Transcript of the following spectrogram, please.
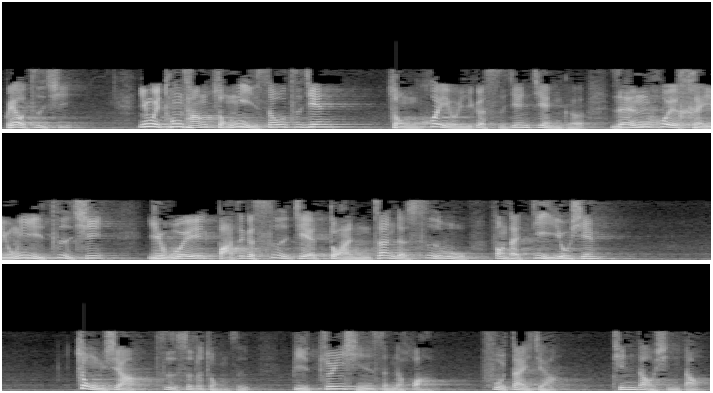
不要自欺，因为通常种与收之间总会有一个时间间隔，人会很容易自欺，以为把这个世界短暂的事物放在第一优先，种下自私的种子，比遵行神的话付代价听到行道。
